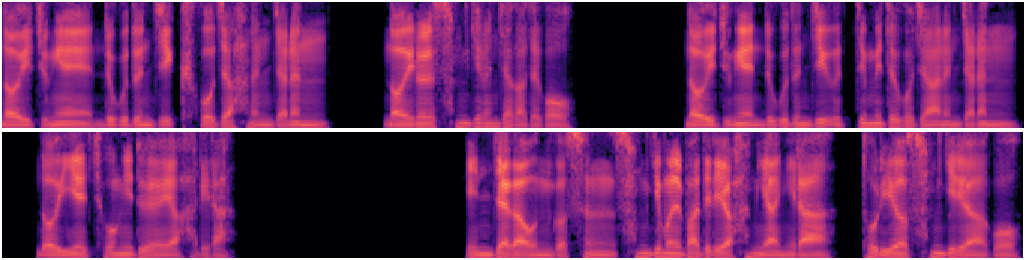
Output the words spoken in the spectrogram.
너희 중에 누구든지 크고자 하는 자는 너희를 섬기는 자가 되고 너희 중에 누구든지 으뜸이 되고자 하는 자는 너희의 종이 되어야 하리라. 인자가 온 것은 섬김을 받으려 함이 아니라 도리어 섬기려 하고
